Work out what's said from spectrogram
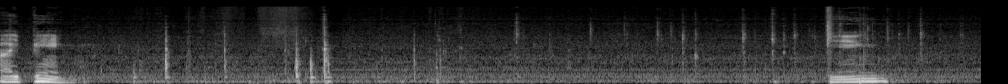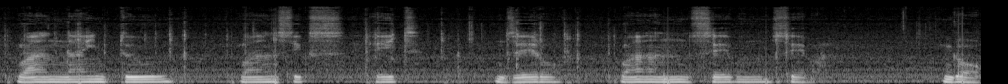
I ping. Ping 192.168.0.177. Go.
